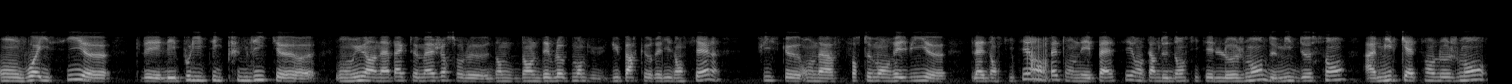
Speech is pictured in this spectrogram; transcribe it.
on voit ici les, politiques publiques euh, ont eu un impact majeur sur le, dans, le développement du, parc résidentiel, puisqu'on a fortement réduit euh, la densité. En fait, on est passé en termes de densité de logement de 1200 à 1400 logements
